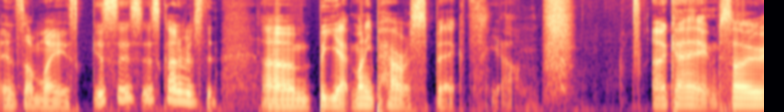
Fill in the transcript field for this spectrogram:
in some ways. It's it's, it's kind of interesting. Um, but yeah, money, power, respect. Yeah. Okay, so.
